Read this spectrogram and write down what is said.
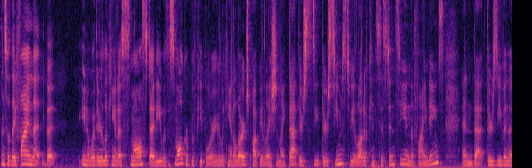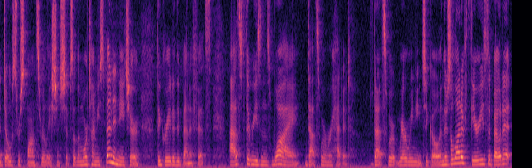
And so they find that, that you know whether you're looking at a small study with a small group of people or you're looking at a large population like that there's there seems to be a lot of consistency in the findings and that there's even a dose response relationship. So the more time you spend in nature the greater the benefits. As to the reasons why that's where we're headed. That's where, where we need to go. And there's a lot of theories about it.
